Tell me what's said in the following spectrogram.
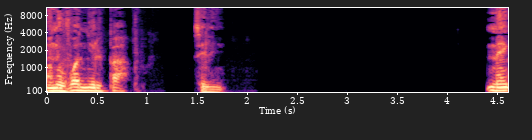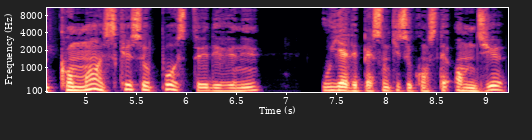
On ne voit nulle part, Céline. Mais comment est-ce que ce poste est devenu où il y a des personnes qui se considèrent hommes-dieu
